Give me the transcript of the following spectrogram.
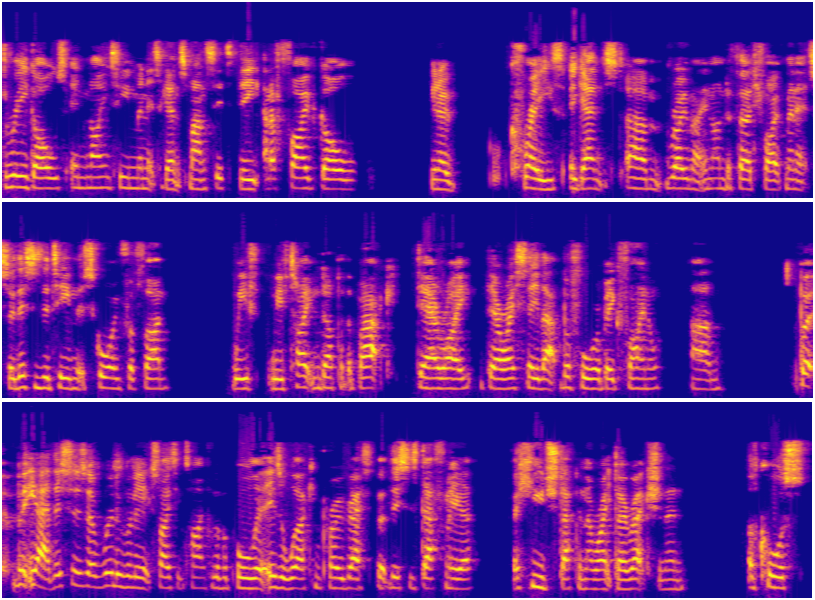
three goals in 19 minutes against Man City, and a five goal, you know, craze against um, Roma in under 35 minutes. So this is a team that's scoring for fun. We've we've tightened up at the back. Dare I dare I say that before a big final? Um, but but yeah, this is a really really exciting time for Liverpool. It is a work in progress, but this is definitely a, a huge step in the right direction. And of course,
